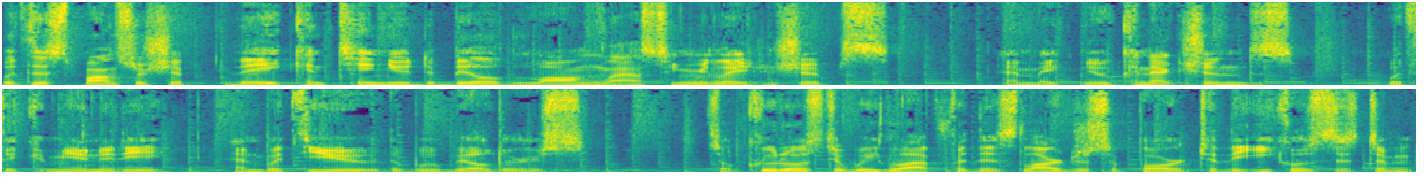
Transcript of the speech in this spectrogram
With this sponsorship, they continue to build long lasting relationships and make new connections with the community and with you, the Woo Builders. So kudos to Weglot for this larger support to the ecosystem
